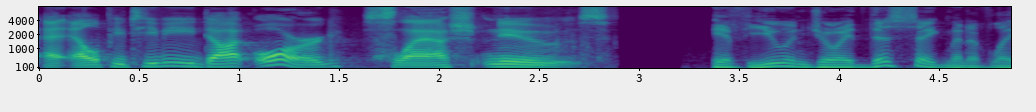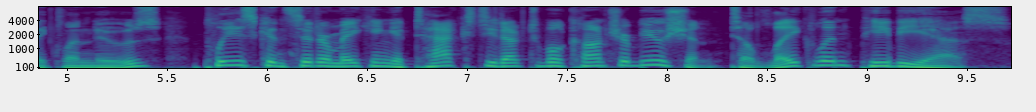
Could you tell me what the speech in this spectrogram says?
at lptv.org slash news. If you enjoyed this segment of Lakeland News, please consider making a tax-deductible contribution to Lakeland PBS.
